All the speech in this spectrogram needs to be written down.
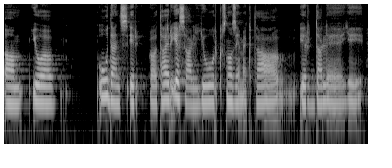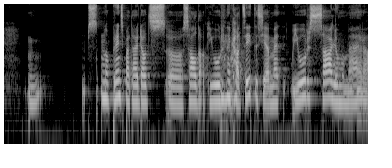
Um, jo ūdens ir, uh, tā ir iesāļa jūra, kas nozīmē, ka tā ir daļēji. Mm, nu, principā tā ir daudz uh, saldāka jūra nekā citas. Ja mē, jūras sāļumu mēra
